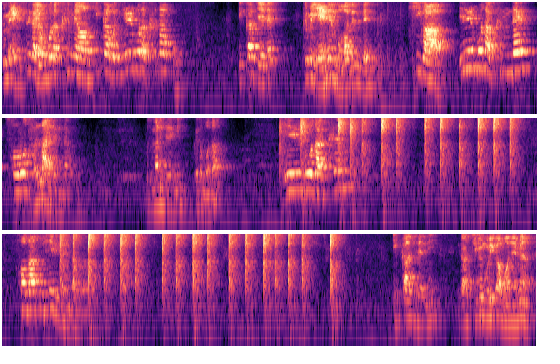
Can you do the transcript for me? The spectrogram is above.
그러면 x가 0보다 크면 t 값은 1보다 크다고. 이까지 이해돼? 그러면 얘는 뭐가 된대? t가 1보다 큰데 서로 달라야 된다고. 무슨 말인지 되니? 그래서 뭐다? 1보다 큰 서다 투실이 된다고요. 이까지 됐니? 그러니까 지금 우리가 뭐냐면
